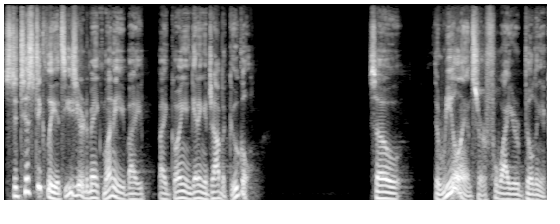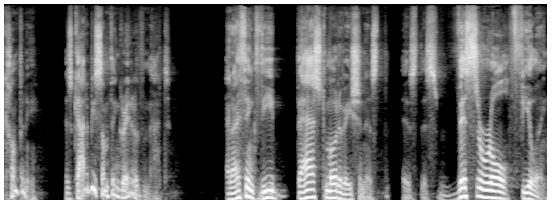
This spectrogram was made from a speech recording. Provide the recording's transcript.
Statistically it's easier to make money by by going and getting a job at google. So the real answer for why you're building a company has got to be something greater than that. And I think the best motivation is, is this visceral feeling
